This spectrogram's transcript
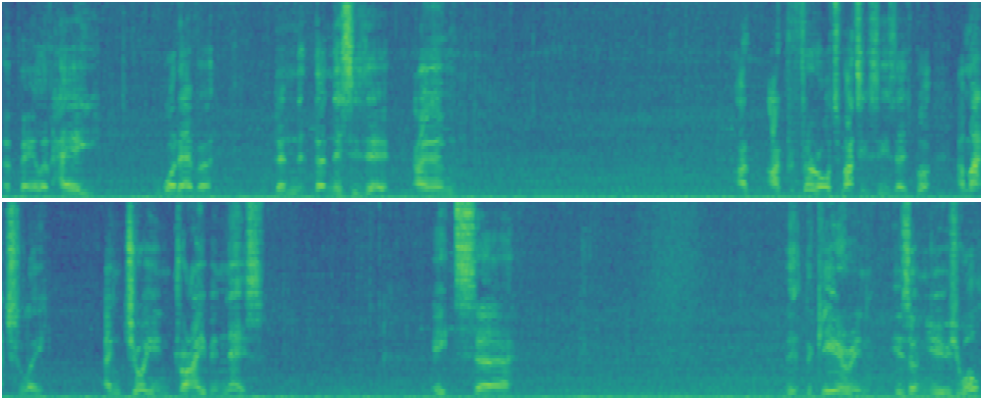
a bale of hay, whatever, then then this is it. I um, I, I prefer automatics these days, but I'm actually enjoying driving this. It's uh, the, the gearing is unusual,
